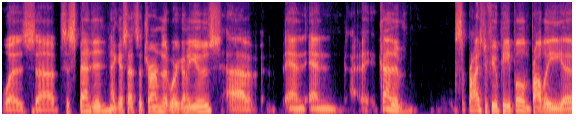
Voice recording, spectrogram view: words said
was uh, suspended. I guess that's the term that we're going to use, uh, and and kind of surprised a few people and probably uh,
